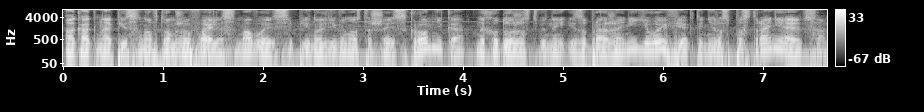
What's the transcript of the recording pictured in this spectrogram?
А как написано в том же файле самого SCP-096 скромника, на художественные изображения его эффекты не распространяются.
